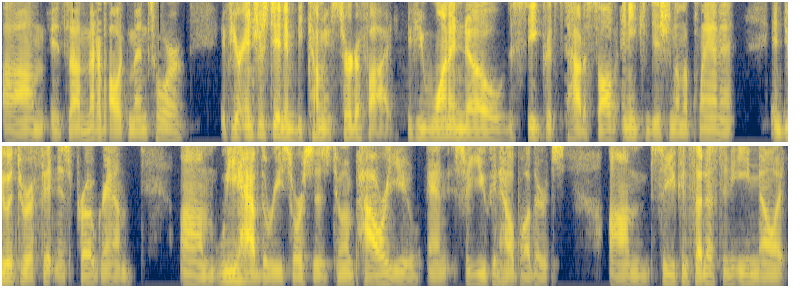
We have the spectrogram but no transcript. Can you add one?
Um, it's a metabolic mentor. If you're interested in becoming certified, if you want to know the secrets to how to solve any condition on the planet and do it through a fitness program, um, we have the resources to empower you and so you can help others. Um, so you can send us an email at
